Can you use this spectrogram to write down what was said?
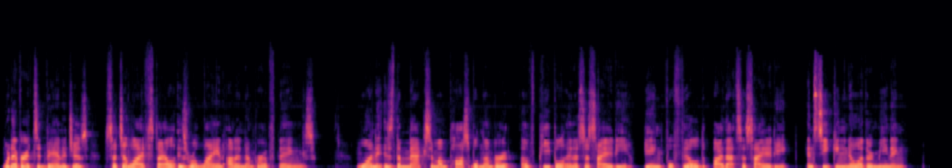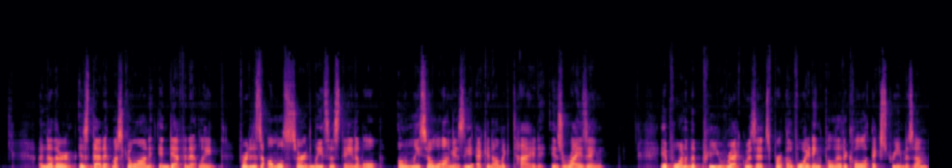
Whatever its advantages, such a lifestyle is reliant on a number of things. One is the maximum possible number of people in a society being fulfilled by that society and seeking no other meaning. Another is that it must go on indefinitely, for it is almost certainly sustainable only so long as the economic tide is rising. If one of the prerequisites for avoiding political extremism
